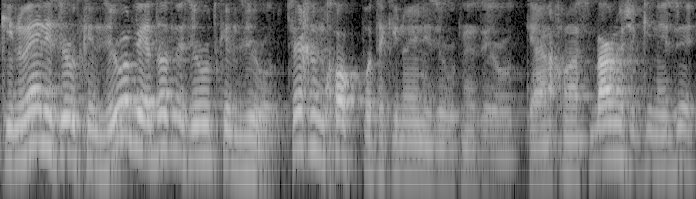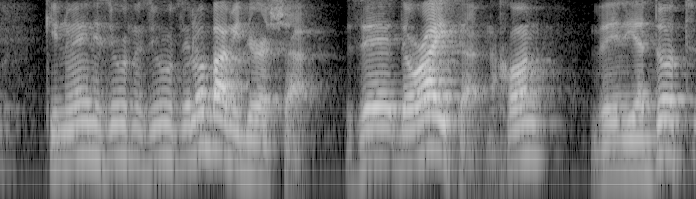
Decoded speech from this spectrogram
כינויי נזירות כנזירות וידות נזירות כנזירות. צריך למחוק פה את הכינויי נזירות כנזירות, כי אנחנו הסברנו שכינויי נזירות נזירות זה לא בא מדרשה, זה דאורייתא, נכון? וידות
